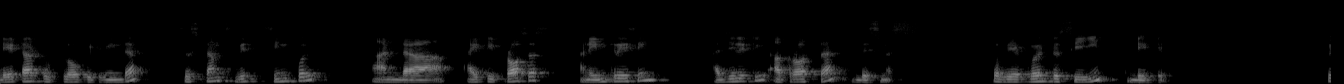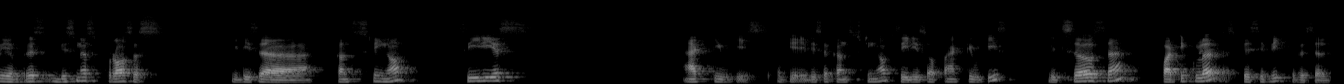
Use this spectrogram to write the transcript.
data to flow between the systems with simple and uh, IT process and increasing agility across the business. So we are going to see in detail. So a business process, it is uh, consisting of serious activities. Okay, it is a consisting of series of activities which serves a particular specific result.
